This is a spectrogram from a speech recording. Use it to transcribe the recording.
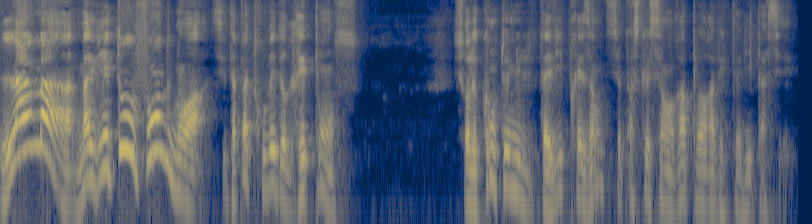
lama, malgré tout, au fond de moi, si tu n'as pas trouvé de réponse sur le contenu de ta vie présente, c'est parce que c'est en rapport avec ta vie passée.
